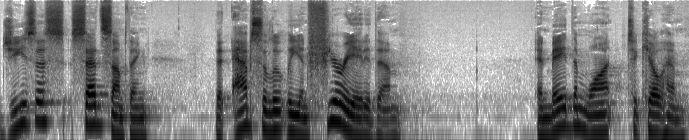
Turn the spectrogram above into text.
Jesus said something that absolutely infuriated them and made them want to kill him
